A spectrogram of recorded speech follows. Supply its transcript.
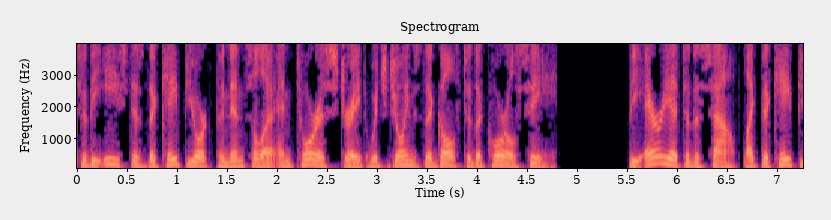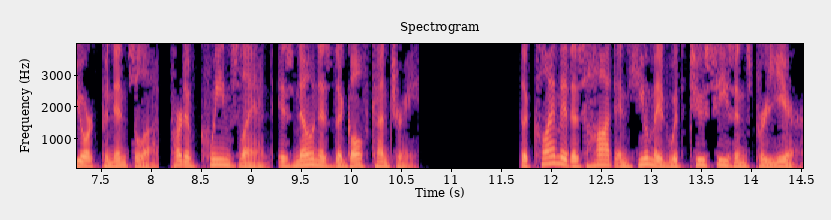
To the east is the Cape York Peninsula and Torres Strait which joins the Gulf to the Coral Sea. The area to the south like the Cape York Peninsula, part of Queensland is known as the Gulf Country. The climate is hot and humid with two seasons per year.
